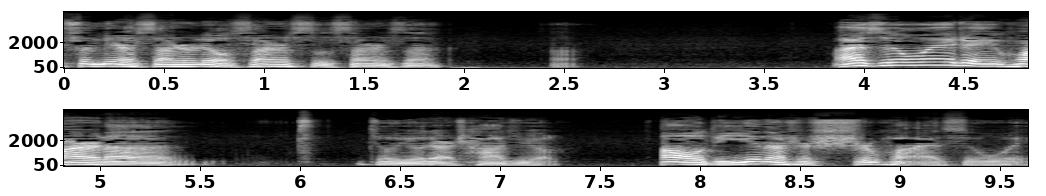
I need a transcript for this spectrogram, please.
分别是三十六、三十四、三十三，啊，SUV 这一块呢就有点差距了，奥迪呢是十款 SUV，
